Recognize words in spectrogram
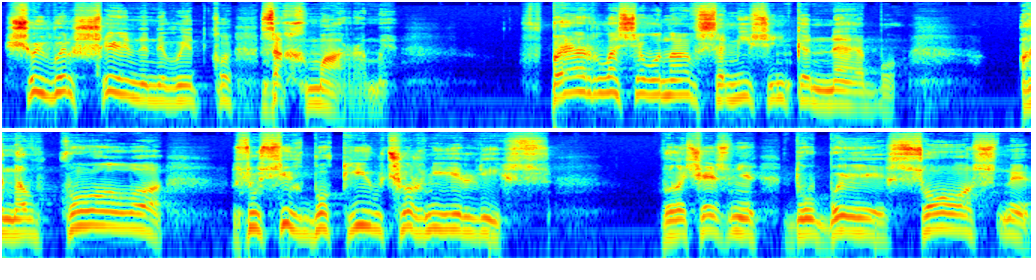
що й вершини не видко за хмарами. Вперлася вона в самісіньке небо, а навколо з усіх боків чорніє ліс, величезні дуби, сосни,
